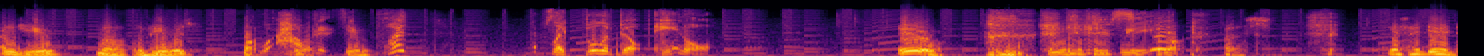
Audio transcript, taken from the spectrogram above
And you. Well, the viewers. Not Wha- How did you. what? That was like Bullet Bill anal. Ew. Did you see it? Yes, I did.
